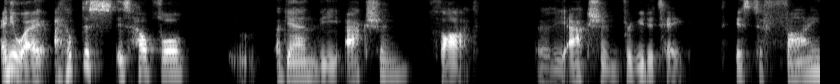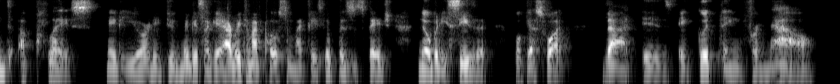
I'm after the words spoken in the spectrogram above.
anyway, I hope this is helpful. Again, the action thought, the action for you to take is to find a place. Maybe you already do. Maybe it's like, yeah, every time I post on my Facebook business page, nobody sees it. Well, guess what? That is a good thing for now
